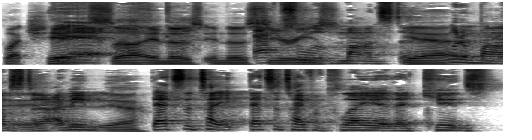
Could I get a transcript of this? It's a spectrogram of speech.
clutch hits Yeah. uh, in those in those series. Absolute series. monster. Yeah, What a monster. I mean, yeah, that's the type. That's the type of player that kids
